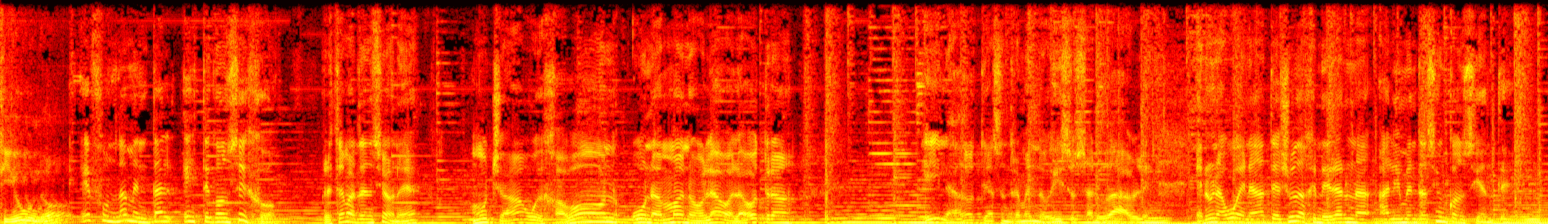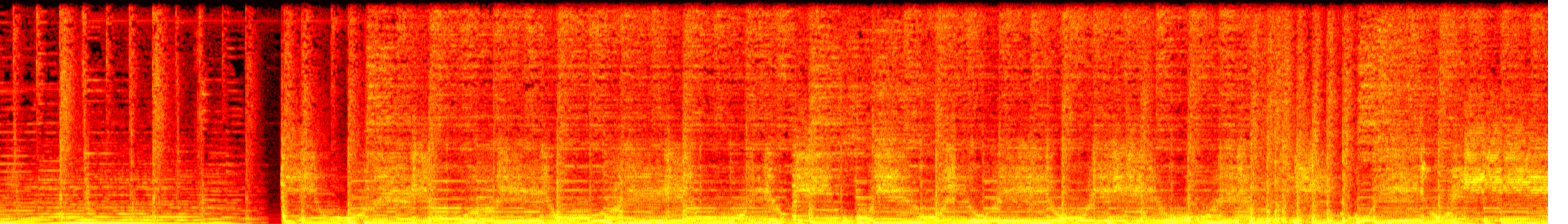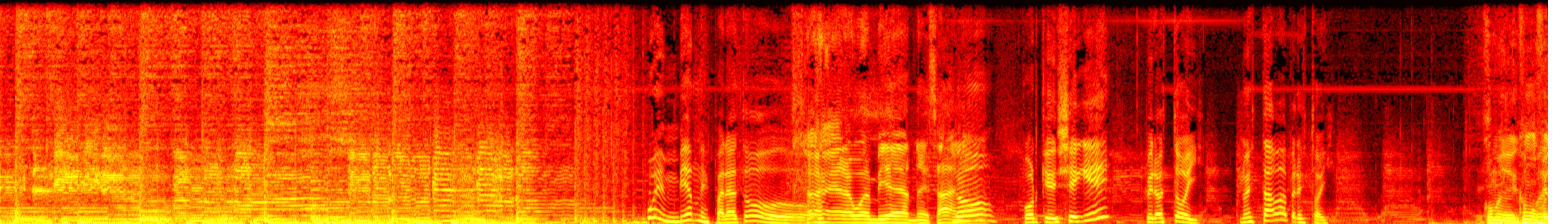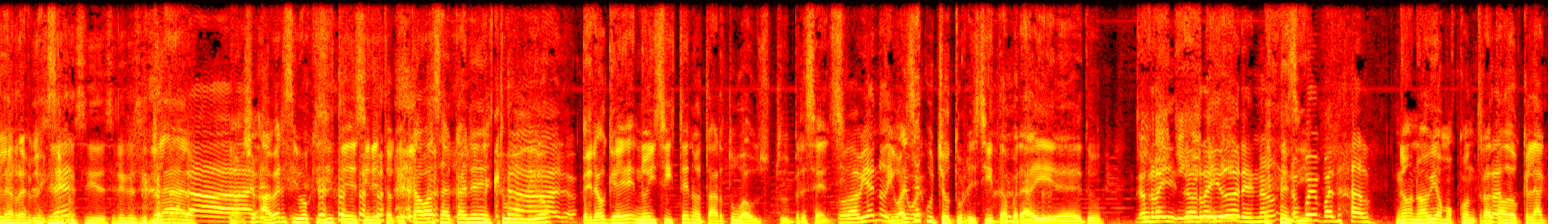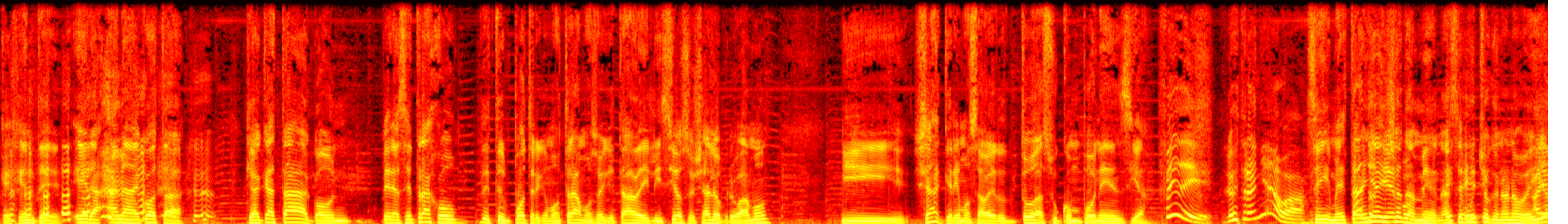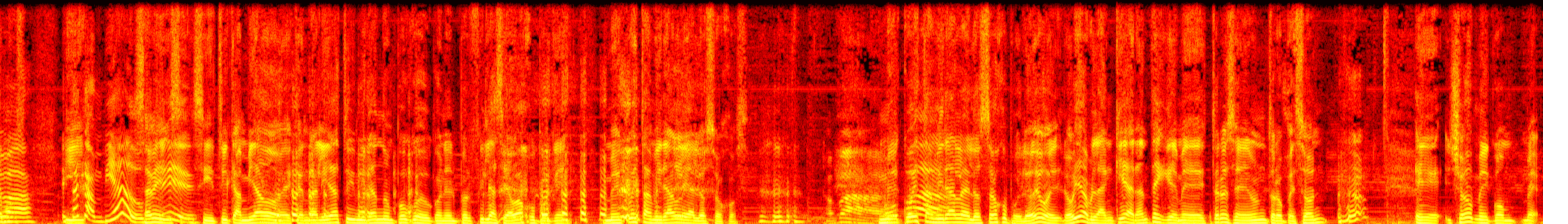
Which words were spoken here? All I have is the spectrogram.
2021 es fundamental este consejo. Prestame atención, ¿eh? Mucha agua y jabón, una mano lava la otra. Y las dos te hacen tremendo guiso saludable. En una buena te ayuda a generar una alimentación consciente. Viernes para todos. Era buen viernes, Ana. No, porque llegué, pero estoy. No estaba, pero estoy. ¿Cómo, cómo fue la reflexión? ¿Eh? que sí, decirle que sí. Claro. No, yo- a ver si vos quisiste decir esto, que estabas acá en el estudio, Claro. pero que no hiciste notar tu, presencia. Todavía no Igual dije, se escuchó tu risita por ahí, eh, tú. Los, rey- los reidores, ¿no? No Sí. pueden faltar. No, no habíamos contratado claque, gente. Era Ana de Costa, que acá está con. Mira, se trajo este postre que mostramos hoy, que estaba delicioso, ya lo probamos. Y ya queremos saber toda su componencia. Fede, lo extrañaba. Sí, me extrañó Tanto y yo también. Hace Este- mucho que no nos veíamos. Está y- cambiado, ¿Sabes? usted. Sí, estoy cambiado. Es que en realidad estoy mirando un poco con el perfil hacia abajo porque me cuesta mirarle a los ojos. Me Opa. cuesta mirarle a los ojos porque lo, debo- lo voy a blanquear antes que me destrocen en un tropezón. Eh, yo me, com- me-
